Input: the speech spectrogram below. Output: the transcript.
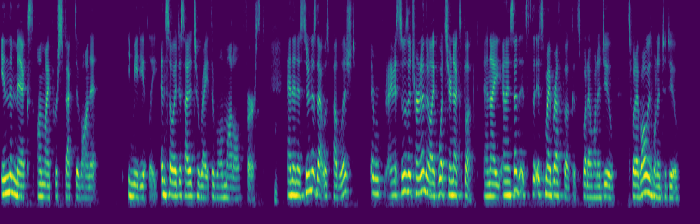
in the mix on my perspective on it immediately. And so I decided to write the roll model first. Hmm. And then as soon as that was published, as soon as I turned in, they're like, "What's your next book?" And I and I said, "It's the, it's my breath book. It's what I want to do. It's what I've always wanted to do."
